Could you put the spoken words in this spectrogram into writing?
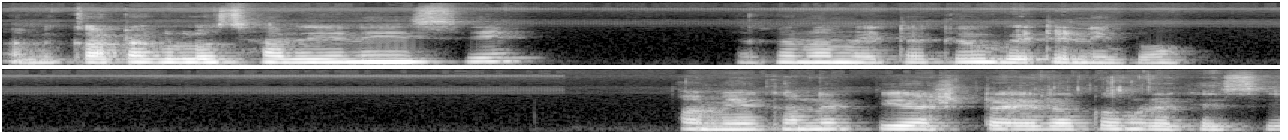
আমি কাটাগুলো ছাড়িয়ে নিয়েছি, এখন আমি এটাকেও বেটে নিব। আমি এখানে পেঁয়াজটা এরকম রেখেছি।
